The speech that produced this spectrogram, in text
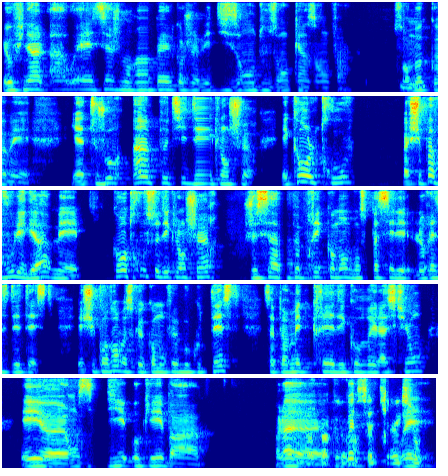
Et au final, ah ouais, ça je me rappelle quand j'avais 10 ans, 12 ans, 15 ans, enfin, on s'en Mhm. moque quoi, mais il y a toujours un petit déclencheur. Et quand on le trouve, je sais pas vous les gars, mais quand on trouve ce déclencheur, je sais à peu près comment vont se passer les- le reste des tests. Et je suis content parce que comme on fait beaucoup de tests, ça permet de créer des corrélations et euh, on se dit, ok, bah voilà, euh, partir comme quoi, dans cette direction. ouais,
